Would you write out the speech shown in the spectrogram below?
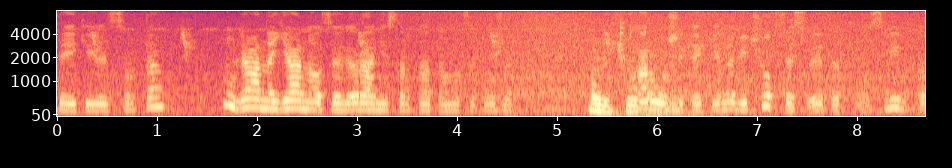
деякі сорта. Ну, Ляна, Яна, оце ранні сорта, там оце теж Новичок. хороші такі. Новичок, це с- этот, сливка.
